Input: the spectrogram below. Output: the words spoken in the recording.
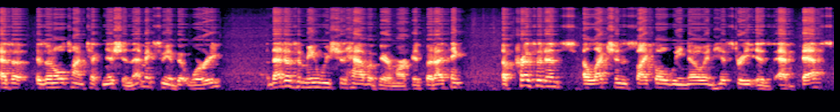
As a as an old-time technician, that makes me a bit worried. That doesn't mean we should have a bear market, but I think a president's election cycle we know in history is at best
